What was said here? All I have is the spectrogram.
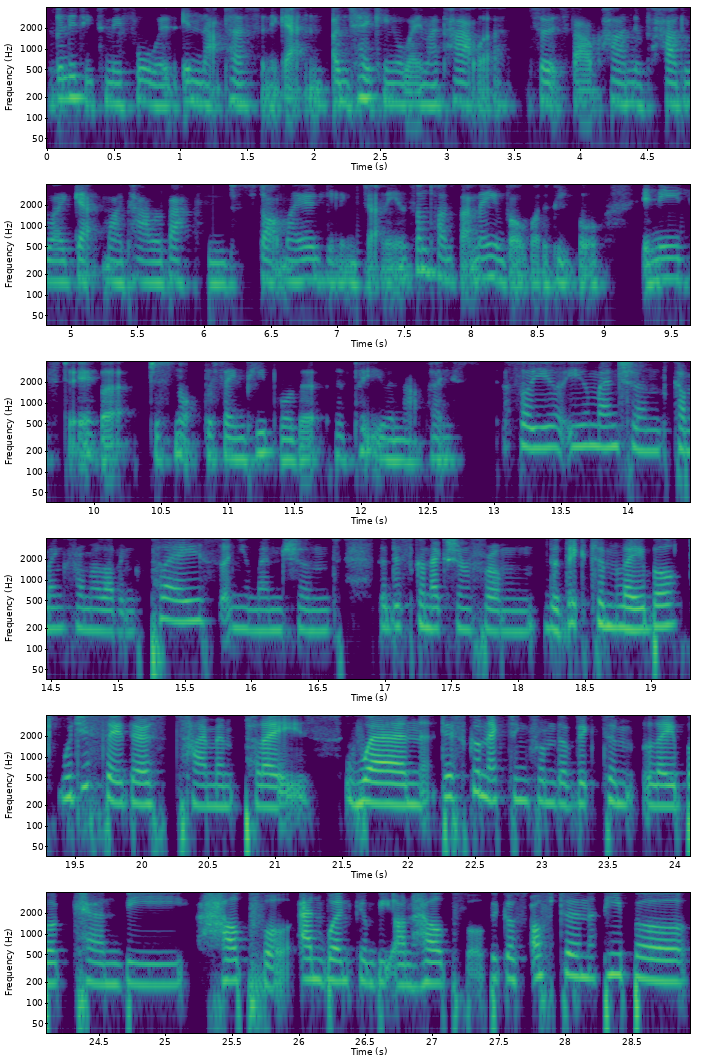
ability to move forward in that person again. I'm taking away my power. So it's about kind of how do i get my power back and start my own healing journey? And sometimes that may involve other people. It needs to but just not the same people that have put you in that place. So you you mentioned coming from a loving place and you mentioned the disconnection from the victim label. Would you say there's time and place when disconnecting from the victim label can be helpful and when can be unhelpful. Because often people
